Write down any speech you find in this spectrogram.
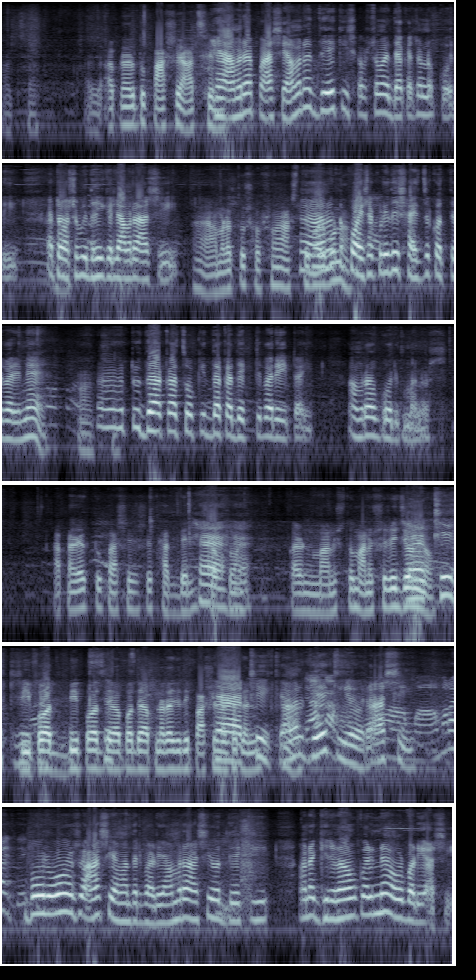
আচ্ছা। আপনারা তো পাশে আছেন। হ্যাঁ আমরা পাশে। আমরা দেখি সবসময় দেখাশোনা করি। একটা অসুবিধা হয়ে গেলে আমরা আসি। হ্যাঁ আমরা তো সবসময় আসতে হ্যাঁ, পারব আমরা না। পয়সা করে দিয়ে সাহায্য করতে পারি না। আচ্ছা। একটু দেখা চকির দেখা দেখতে পারি এটাই। আমরাও গরিব মানুষ। আপনারা একটু পাশে এসে থাকবেন হ্যাঁ, সবসময়। হ্যাঁ। কারণ মানুষ তো মানুষেরই জন্য। হ্যাঁ, ঠিক। বিপদ আপদে আপনারা যদি পাশে না হ্যাঁ থাকেন। ঠিক আমরা দেখি ওর আসি। বল ও আসি আমাদের বাড়ি আমরা আসি ওর দেখি। আমরা ঘিরাও করি না ওর বাড়ি আসি।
